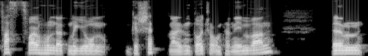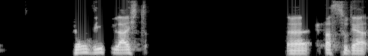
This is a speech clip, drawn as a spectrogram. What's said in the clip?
fast 200 Millionen Geschäftsreisen deutscher Unternehmen waren. Ähm, können Sie vielleicht äh, etwas zu der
